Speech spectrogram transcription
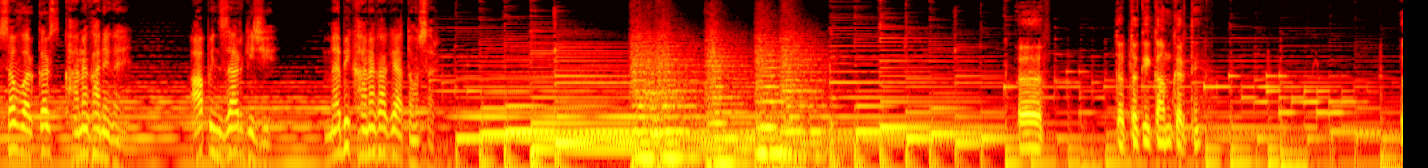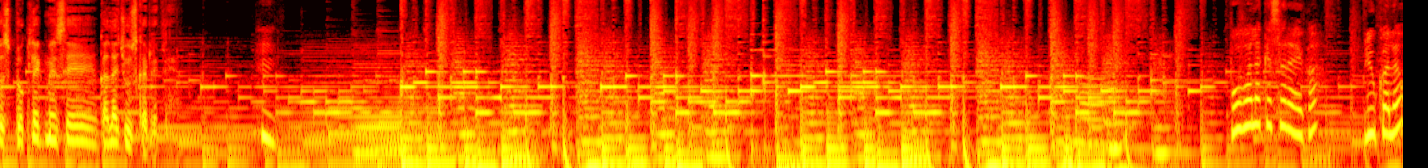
सब वर्कर्स खाना खाने गए हैं। आप इंतज़ार कीजिए। मैं भी खाना खा के आता हूँ सर अ, तब तक एक काम करते हैं। उस बुकलेट में से कलर चूज़ कर लेते हैं। कैसा रहेगा? ब्लू कलर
